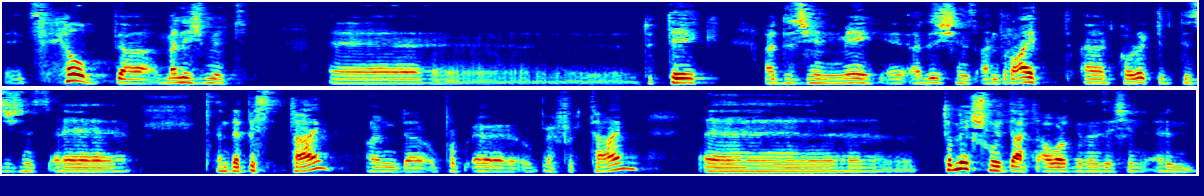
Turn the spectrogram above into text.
it's helped the management to take a decision make decisions and right and corrective decisions in the best time and uh, perfect time to make sure that our organization and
